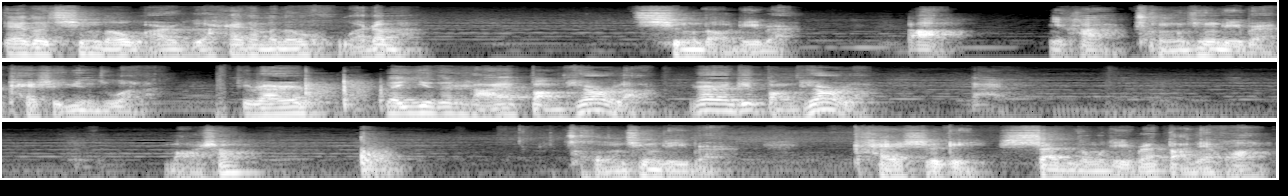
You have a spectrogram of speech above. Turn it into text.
带到青岛，我二哥还他妈能活着吗？青岛这边，啊，你看重庆这边开始运作了，就让人那意思是啥呀？绑票了，让人给绑票了。哎，马上，重庆这边开始给山东这边打电话了，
